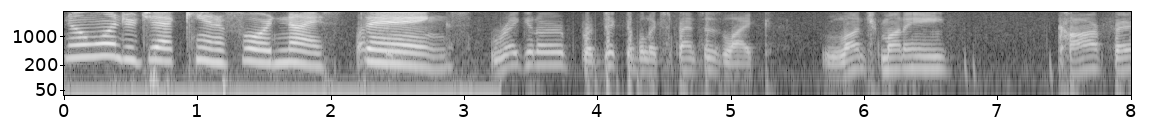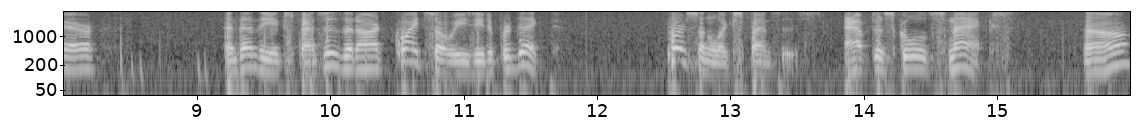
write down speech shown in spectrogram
No wonder Jack can't afford nice things. Regular, predictable expenses like lunch money, car fare, and then the expenses that aren't quite so easy to predict. Personal expenses, after-school snacks. Uh-huh.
